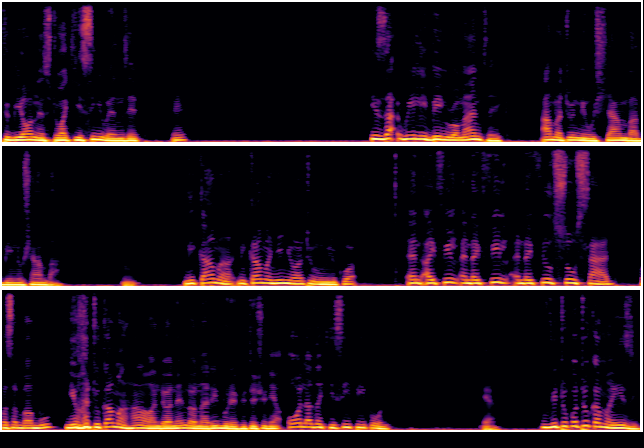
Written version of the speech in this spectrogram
to be honest wakisi wenzetu eh? is that really being romantic? Ama tu ni ushamba bin ushamba. Mm. ni kama ni watu mlikuwa and i feel and i feel and i feel so sad kwa sababu ni watu kama hawa ndio wanaenda wanaribu reputation ya all other kisii people. Yeah. Vituko tu kama hizi.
